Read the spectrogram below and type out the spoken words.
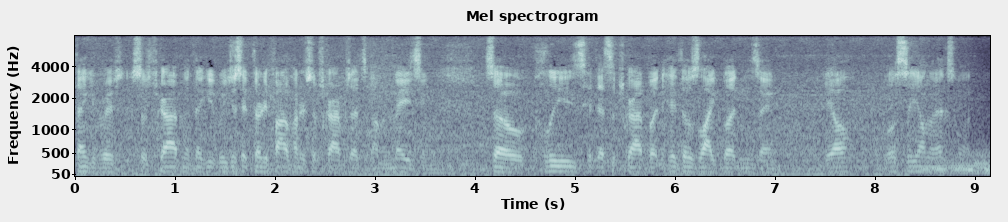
Thank you for subscribing. Thank you. We just hit 3,500 subscribers. That's amazing. So please hit that subscribe button, hit those like buttons, and y'all, we'll see you on the next one.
